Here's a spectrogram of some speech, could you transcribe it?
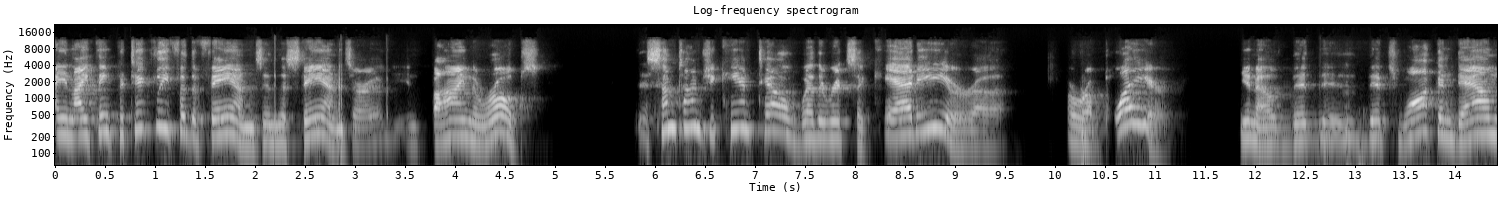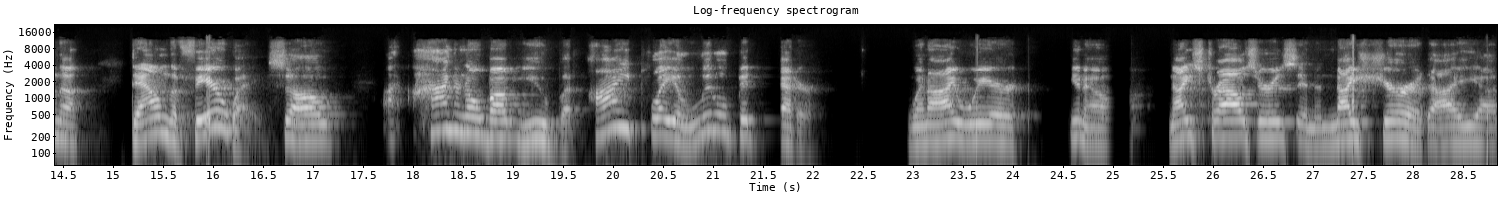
and I think particularly for the fans in the stands or in, behind the ropes, sometimes you can't tell whether it's a caddy or a or a player, you know, that that's walking down the down the fairway. So I, I don't know about you, but I play a little bit better when I wear, you know, nice trousers and a nice shirt. I uh,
